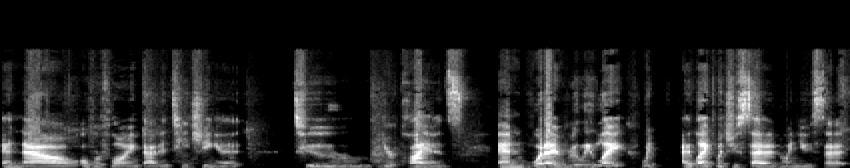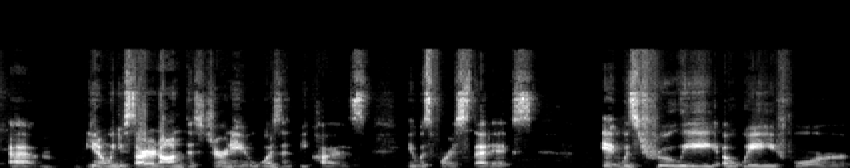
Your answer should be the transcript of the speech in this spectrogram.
and now overflowing that and teaching it to your clients and what I really like, what I liked what you said when you said, um, you know, when you started on this journey, it wasn't because it was for aesthetics. It was truly a way for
